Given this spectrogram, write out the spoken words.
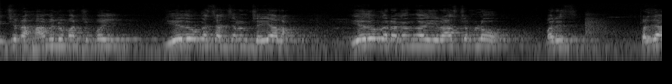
ఇచ్చిన హామీలు మర్చిపోయి ఏదో ఒక సంచలనం చేయాలా? ఏదో ఒక రకంగా ఈ రాష్ట్రంలో మరి ప్రజా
